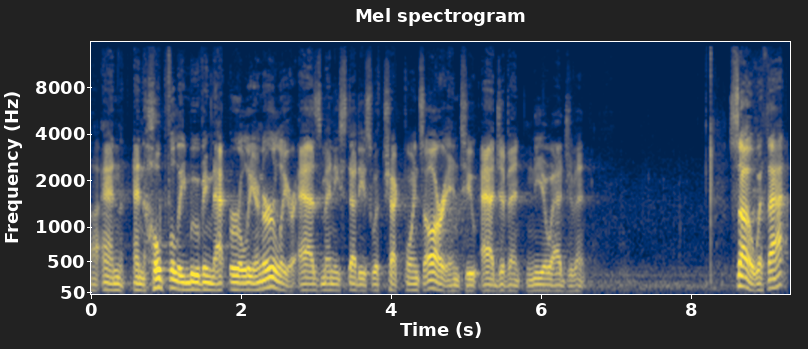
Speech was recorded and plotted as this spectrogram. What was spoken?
Uh, and, hopefully moving that earlier and earlier, as many studies with checkpoints are, into adjuvant, neoadjuvant. So, with that,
